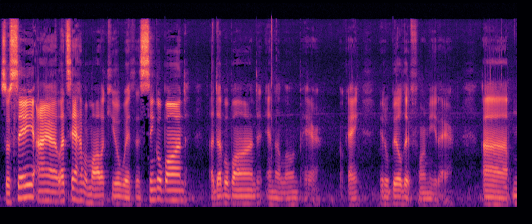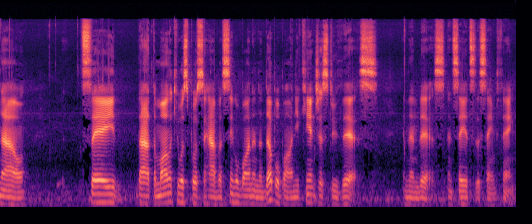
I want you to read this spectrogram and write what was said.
So say I uh, let's say I have a molecule with a single bond a double bond, and a lone pair. Okay, it'll build it for me there. Uh, now, say that the molecule is supposed to have a single bond and a double bond, you can't just do this and then this and say it's the same thing.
